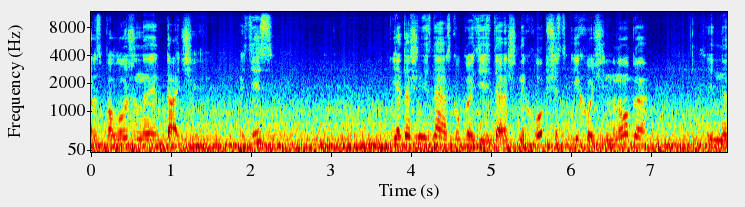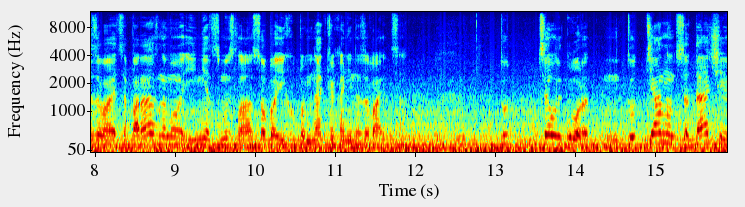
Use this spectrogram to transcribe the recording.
расположены дачи. Здесь я даже не знаю, сколько здесь дачных обществ, их очень много и называются по-разному, и нет смысла особо их упоминать, как они называются. Тут целый город, тут тянутся дачи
